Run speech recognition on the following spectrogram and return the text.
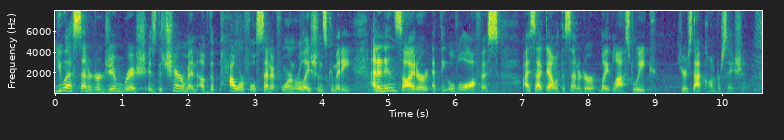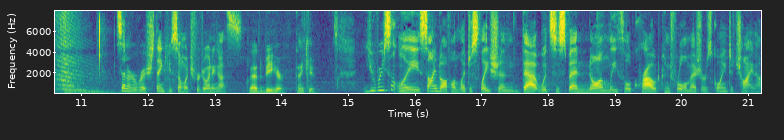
U.S. Senator Jim Risch is the chairman of the powerful Senate Foreign Relations Committee and an insider at the Oval Office. I sat down with the senator late last week. Here's that conversation. Senator Risch, thank you so much for joining us. Glad to be here. Thank you. You recently signed off on legislation that would suspend non lethal crowd control measures going to China.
